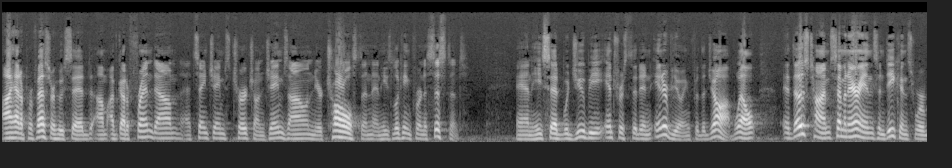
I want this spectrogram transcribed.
I had a professor who said, um, I've got a friend down at St. James Church on James Island near Charleston, and he's looking for an assistant. And he said, Would you be interested in interviewing for the job? Well, at those times, seminarians and deacons were,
